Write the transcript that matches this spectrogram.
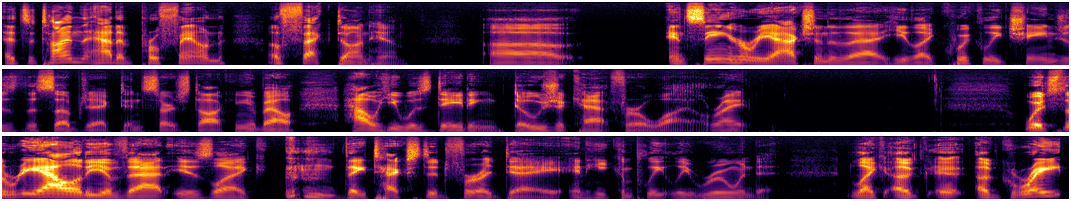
It's a time that had a profound effect on him." Uh, and seeing her reaction to that, he like quickly changes the subject and starts talking about how he was dating Doja Cat for a while, right? Which the reality of that is like they texted for a day and he completely ruined it. Like a a, a great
